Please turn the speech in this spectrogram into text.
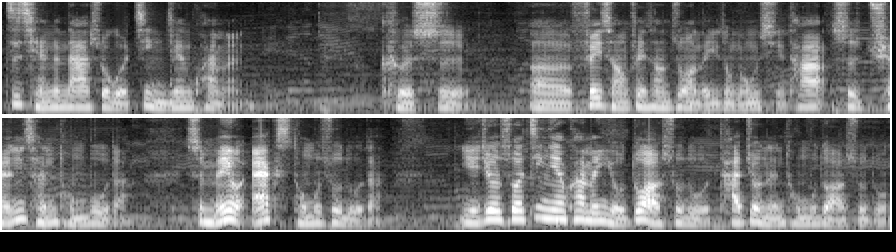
之前跟大家说过，进阶快门可是呃非常非常重要的一种东西，它是全程同步的，是没有 x 同步速度的。也就是说，进阶快门有多少速度，它就能同步多少速度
